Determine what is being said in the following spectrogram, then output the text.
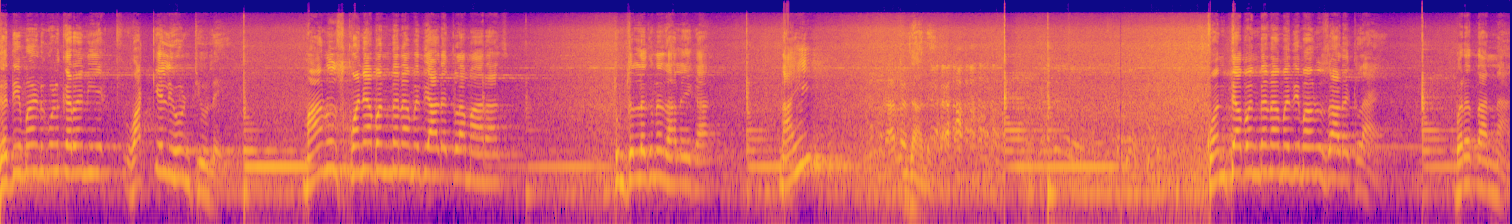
गदी मांडगुळकरांनी एक वाक्य लिहून ठेवलंय. माणूस कोण्या बंधनामध्ये अडकला महाराज? तुमचं लग्न झालंय का? नाही? झालं कोणत्या बंधनामध्ये माणूस अडकलाय? भरतांना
